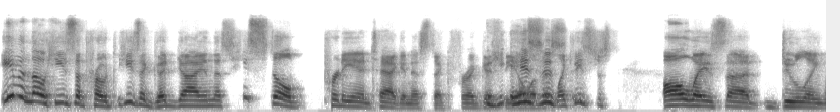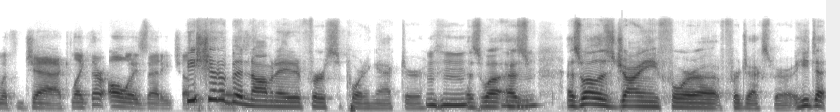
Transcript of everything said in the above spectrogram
even though he's a pro, he's a good guy in this. He's still pretty antagonistic for a good He- deal his- of it. his- Like he's just always uh, dueling with Jack. Like they're always at each other. he should have been nominated for supporting actor Mhm, as well as mhm. as well as Johnny for uh for Jack Sparrow. He did.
